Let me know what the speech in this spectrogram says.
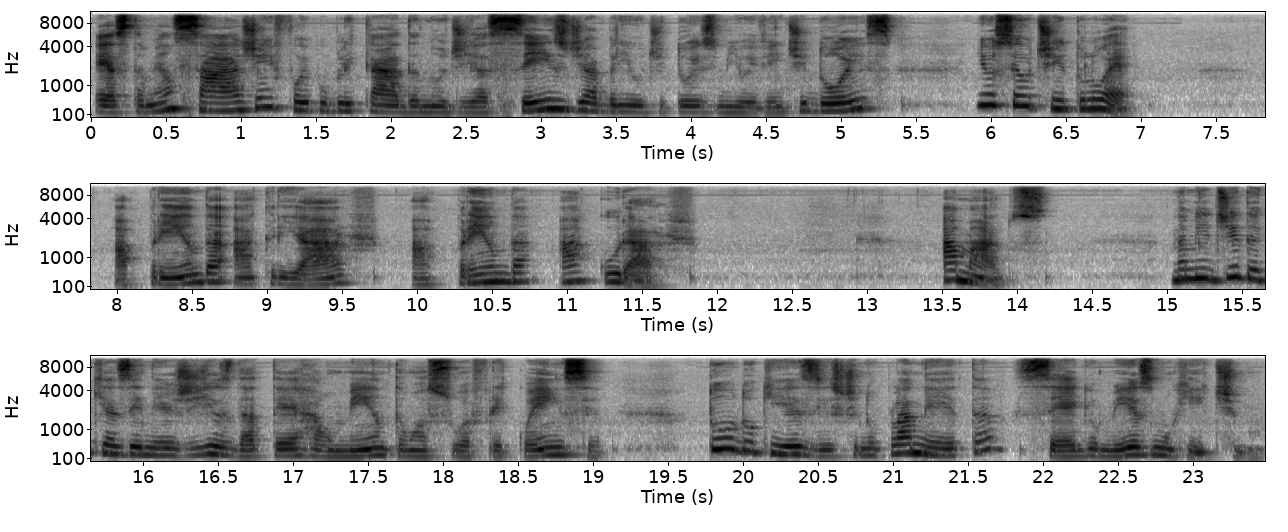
Esta mensagem foi publicada no dia 6 de abril de 2022 e o seu título é Aprenda a criar, aprenda a curar. Amados, na medida que as energias da Terra aumentam a sua frequência, tudo o que existe no planeta segue o mesmo ritmo.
